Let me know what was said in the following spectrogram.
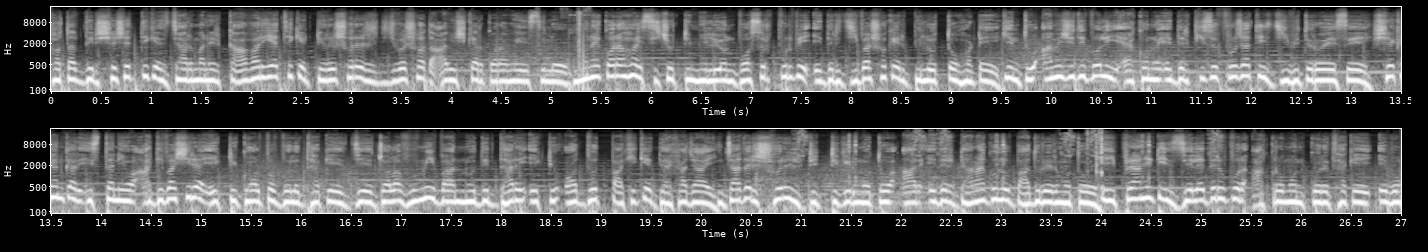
শতাব্দীর শেষের দিকে জার্মানির কাভারিয়া থেকে টেরসরের জীবাশ্ম আবিষ্কার করা হয়েছিল। মনে করা হয় ছেষট্টি মিলিয়ন বছর পূর্বে এদের জীবাশকের বিলুপ্ত ঘটে। কিন্তু আমি যদি বলি এখনও এদের কিছু প্রজাতি জীবিত রয়েছে। সেখানকার স্থানীয় আদিবাসীরা একটি গল্প বলে থাকে যে, জলাভূমি বা নদীর ধারে একটি অদ্ভুত পাখিকে দেখা যায়, যাদের শরীর টিকটিকির মতো আর এদের ডানাগুলো বাদুরের মতো। এই প্রাণীটি জেলেদের উপর আক্রমণ করে থাকে এবং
